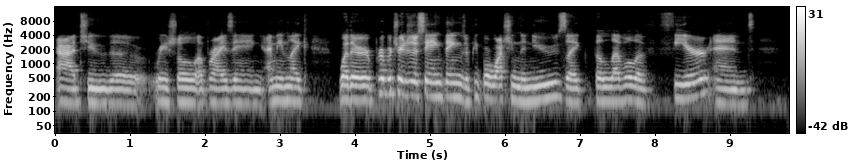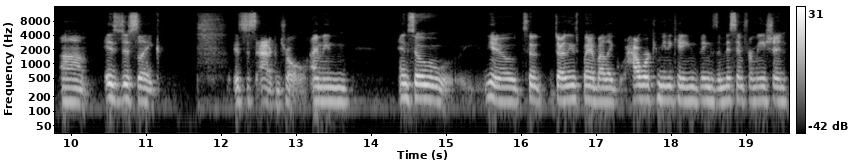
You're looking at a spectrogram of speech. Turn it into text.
add to the racial uprising, I mean, like whether perpetrators are saying things or people are watching the news, like the level of fear and um, is just like, it's just out of control. I mean, and so you know, to Darlene's point about like how we're communicating things and misinformation,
